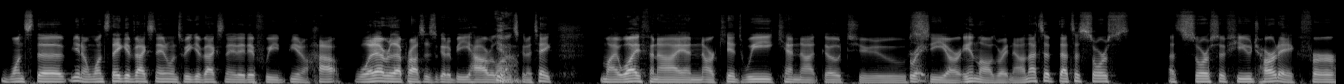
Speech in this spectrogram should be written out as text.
Once the you know once they get vaccinated, once we get vaccinated, if we you know how whatever that process is going to be, however long Yeah. it's going to take. My wife and I and our kids, we cannot go to Right. see our in-laws right now, and that's a that's a source a source of huge heartache for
